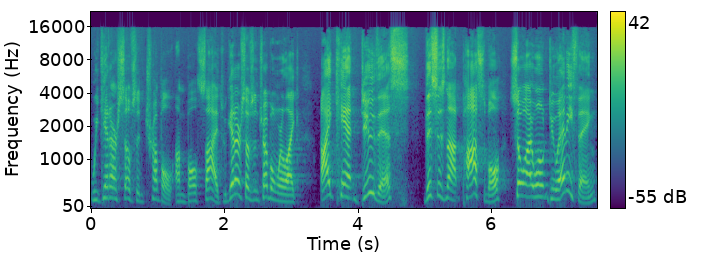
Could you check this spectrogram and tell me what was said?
we get ourselves in trouble on both sides. We get ourselves in trouble and we're like, I can't do this. This is not possible, so I won't do anything.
